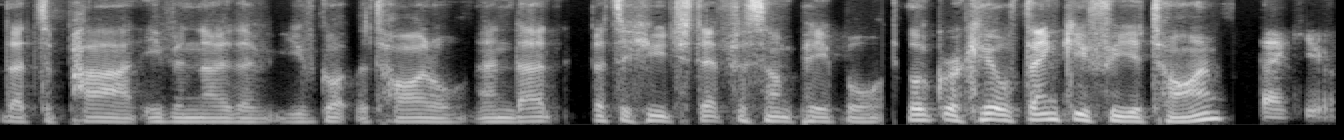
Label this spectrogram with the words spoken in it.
that's a part, even though they've- you've got the title, and that that's a huge step for some people. Look, Rakhil, thank you for your time. thank you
